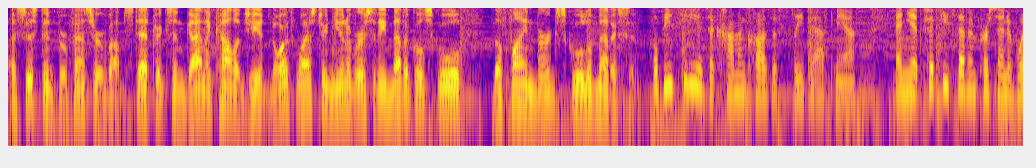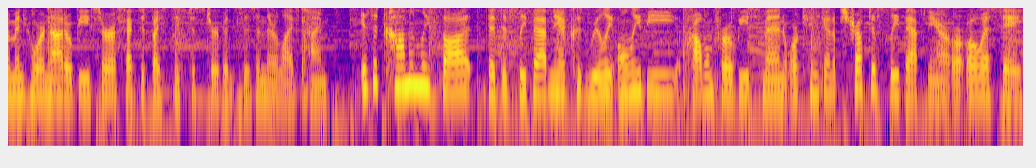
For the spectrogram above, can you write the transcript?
Assistant Professor of Obstetrics and Gynecology at Northwestern University Medical School, the Feinberg School of Medicine. Obesity is a common cause of sleep apnea, and yet 57% of women who are not obese are affected by sleep disturbances in their lifetime. Is it commonly thought that the sleep apnea could really only be a problem for obese men, or can obstructive sleep apnea, or OSA,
